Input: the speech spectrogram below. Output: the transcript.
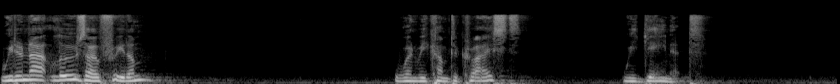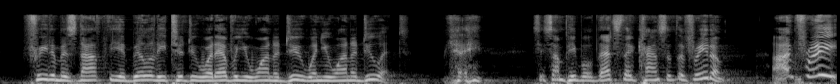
We do not lose our freedom when we come to Christ, we gain it. Freedom is not the ability to do whatever you want to do when you want to do it. Okay? See, some people, that's their concept of freedom. I'm free.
